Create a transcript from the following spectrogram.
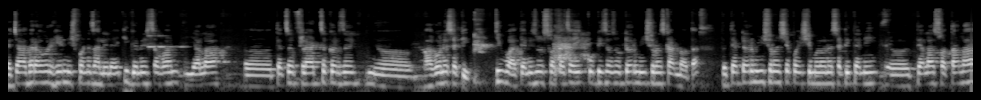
त्याच्या आधारावर हे निष्पन्न झालेलं आहे की गणेश चव्हाण याला त्याचं फ्लॅटचं कर्ज भागवण्यासाठी किंवा त्याने जो स्वतःचा एक कोटीचा जो टर्म इन्शुरन्स काढला होता तर त्या टर्म इन्शुरन्सचे पैसे मिळवण्यासाठी त्यांनी त्याला स्वतःला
